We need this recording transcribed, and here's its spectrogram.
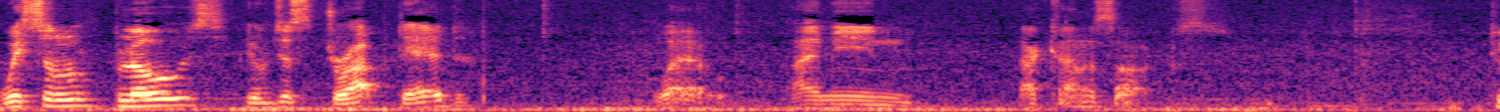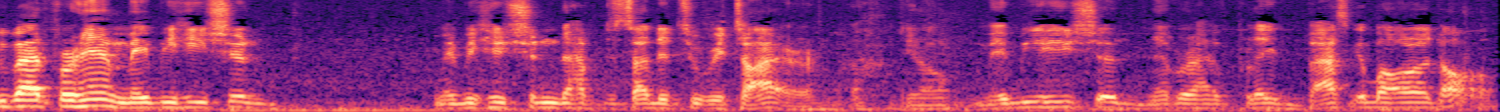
whistle blows, he'll just drop dead? Well, I mean, that kind of sucks. Too bad for him. Maybe he should. Maybe he shouldn't have decided to retire. You know, maybe he should never have played basketball at all.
